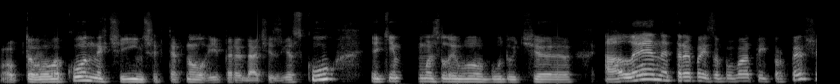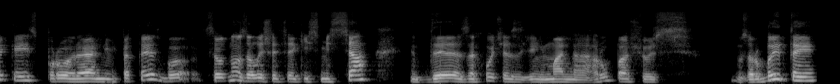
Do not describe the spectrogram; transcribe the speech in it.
оптоволоконних чи інших технологій передачі зв'язку, які можливо будуть. е, Але не треба й забувати і про перший кейс, про реальний ПТС, бо все одно залишаться якісь місця, де захоче знімальна група щось зробити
